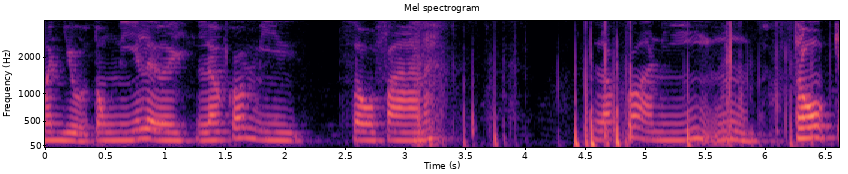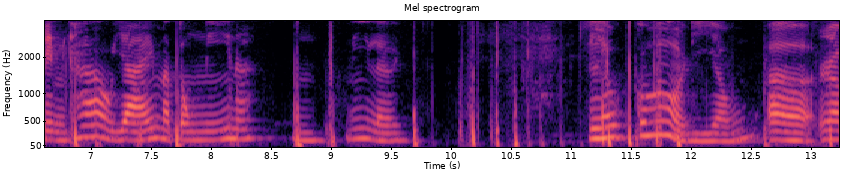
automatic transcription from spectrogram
มันอยู่ตรงนี้เลย แล้วก็มีโซฟานะ แล้วก็อันนี้ อืมโต๊ะกินข้าวย้ายมาตรงนี้นะ อืม นี่เลย แล้วก็เดี๋ยว เอ่อ เรา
